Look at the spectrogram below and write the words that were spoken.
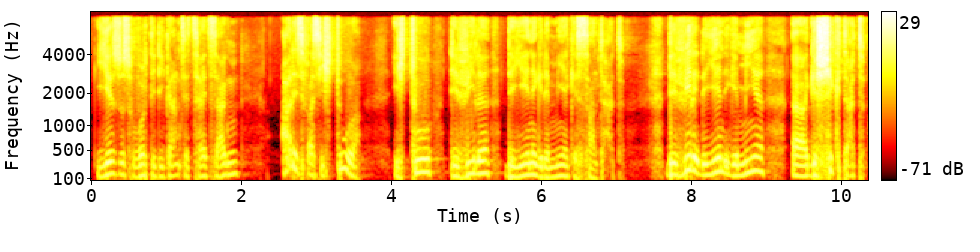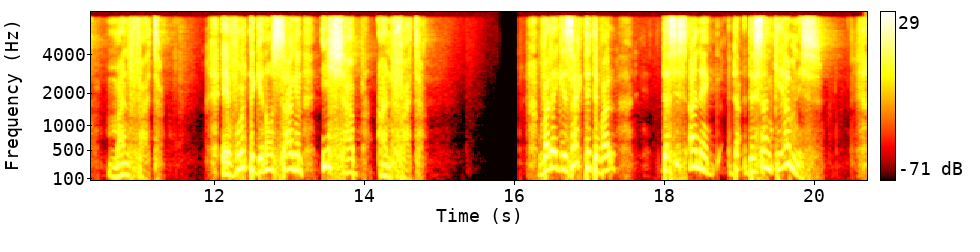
Jesus wollte die ganze Zeit sagen, alles, was ich tue, ich tue die Wille derjenige, der mir gesandt hat der Wille derjenige mir äh, geschickt hat, mein Vater. Er wollte genau sagen, ich habe einen Vater. Weil er gesagt hätte, weil das ist, eine, das ist ein Geheimnis.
